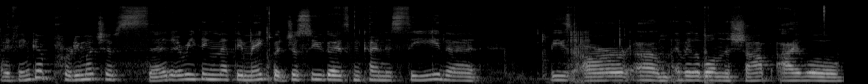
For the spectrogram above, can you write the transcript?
I think I pretty much have said everything that they make, but just so you guys can kind of see that these are um, available in the shop. I will,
